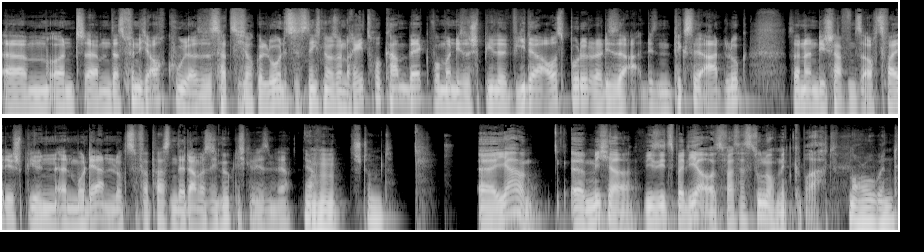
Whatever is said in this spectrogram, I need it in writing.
Ähm, und ähm, das finde ich auch cool. Also es hat sich auch gelohnt. Es ist nicht nur so ein Retro-Comeback, wo man diese Spiele wieder ausbuddelt oder diese, diesen Pixel-Art-Look, sondern die schaffen es auch 2D-Spielen einen modernen Look zu verpassen, der damals nicht möglich gewesen wäre. Ja, Mhm. stimmt. Äh, ja, äh, Micha, wie sieht's bei dir aus? Was hast du noch mitgebracht? Morrowind.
